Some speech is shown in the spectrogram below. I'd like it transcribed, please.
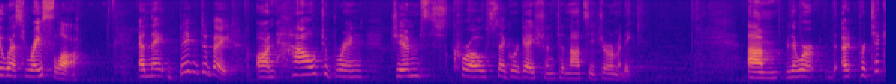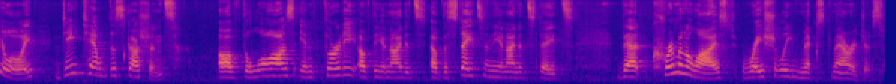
U.S. race law. And they, big debate on how to bring Jim Crow segregation to Nazi Germany. Um, there were uh, particularly detailed discussions of the laws in 30 of the United of the states in the United States that criminalized racially mixed marriages,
